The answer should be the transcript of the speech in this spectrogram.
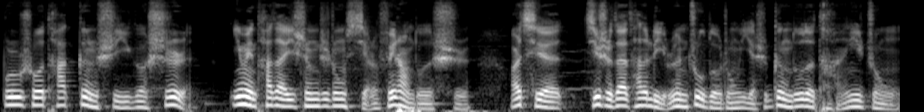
不如说他更是一个诗人，因为他在一生之中写了非常多的诗，而且即使在他的理论著作中，也是更多的谈一种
